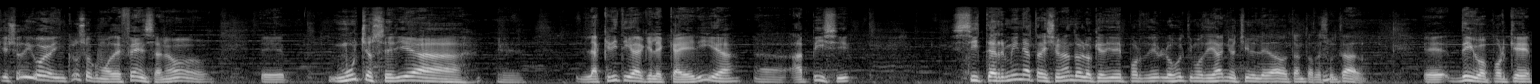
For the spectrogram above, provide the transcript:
yo digo incluso como defensa, ¿no? Eh, mucho sería eh, la crítica que le caería a, Pisi si termina traicionando lo que por los últimos 10 años Chile le ha dado tantos resultados. Eh, digo, porque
